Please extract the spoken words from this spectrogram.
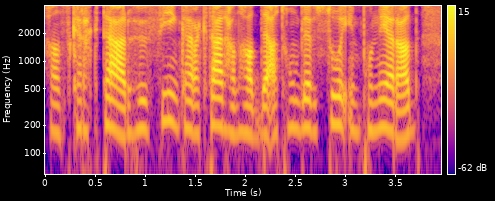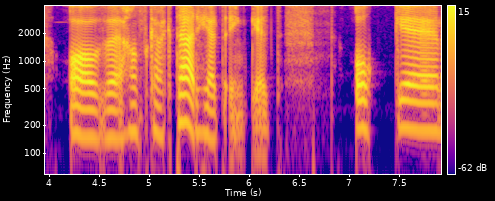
hans karaktär, hur fin karaktär han hade, att hon blev så imponerad av eh, hans karaktär helt enkelt. Och eh,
